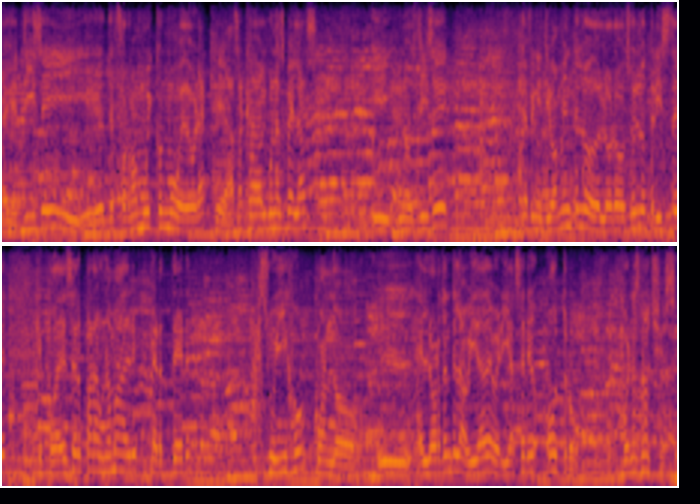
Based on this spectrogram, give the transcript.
eh, dice y de forma muy conmovedora que ha sacado algunas velas y nos dice definitivamente lo doloroso y lo triste que puede ser para una madre perder a su hijo cuando el orden de la vida debería ser otro. Buenas noches.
